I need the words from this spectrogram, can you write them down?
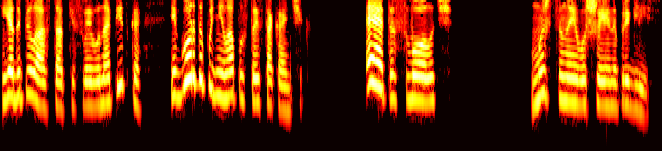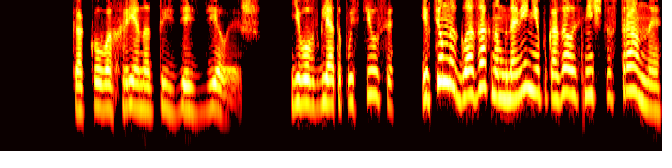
Я допила остатки своего напитка и гордо подняла пустой стаканчик. «Это сволочь!» Мышцы на его шее напряглись. «Какого хрена ты здесь делаешь?» Его взгляд опустился, и в темных глазах на мгновение показалось нечто странное,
